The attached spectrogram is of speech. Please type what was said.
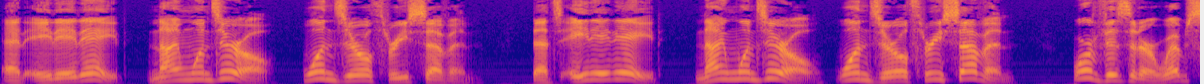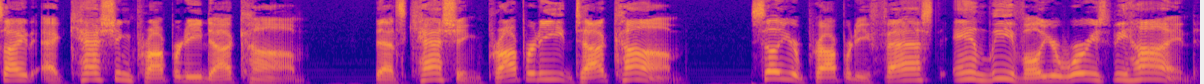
at 888 910 1037. That's 888 910 1037. Or visit our website at cachingproperty.com. That's cachingproperty.com. Sell your property fast and leave all your worries behind.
